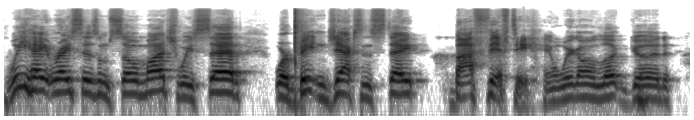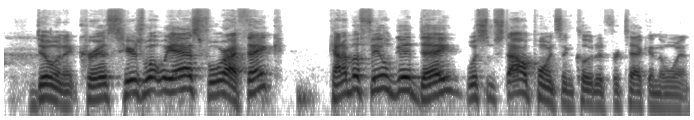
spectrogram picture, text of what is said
we hate racism so much, we said we're beating Jackson State by 50, and we're going to look good doing it. Chris, here's what we asked for, I think. Kind of a feel good day with some style points included for Tech in the win.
